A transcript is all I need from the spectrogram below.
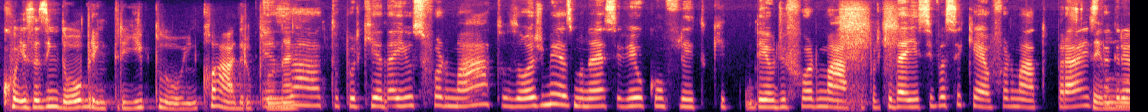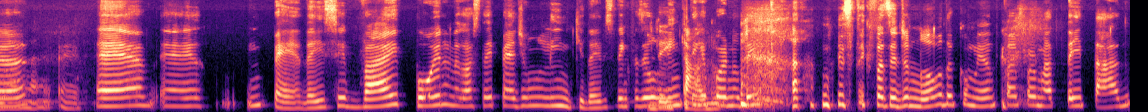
coisas em dobro, em triplo, em quádruplo, Exato, né? Exato, porque daí os formatos, hoje mesmo, né, você viu o conflito que deu de formato, porque daí se você quer o formato para Instagram, é. É, é em pé. Daí você vai, põe no negócio, daí pede um link. Daí você tem que fazer o deitado. link, tem que pôr no deitado. você tem que fazer de novo o documento para formato deitado.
